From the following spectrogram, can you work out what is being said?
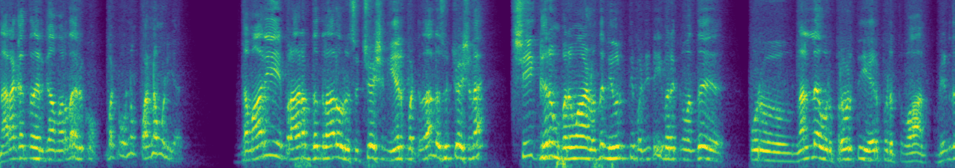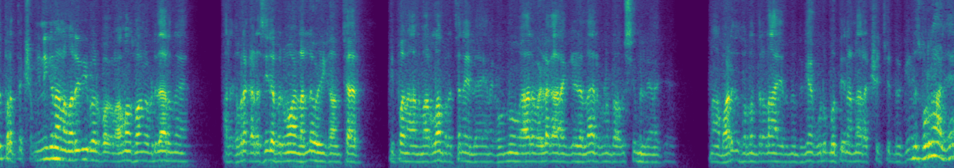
நரகத்துல இருக்க மாதிரி தான் இருக்கும். பட் ஒன்றும் பண்ண முடியாது. இந்த மாதிரி பிராரப்தத்தினால ஒரு சுச்சுவேஷன் ஏற்பட்டுதான் அந்த சுச்சுவேஷனை சீக்கிரம் பெருமாள் வந்து நிவர்த்தி பண்ணிட்டு இவருக்கு வந்து ஒரு நல்ல ஒரு பிரவൃத்தி ஏற்படுத்துவான் அப்படின்றது பிரத்யக்ஷம். இன்னைக்கு நான் மறுபடியும் பார்ப்போம் ராமா சுவாமி அப்படிதான் இருந்தேன். அதுக்கப்புறம் கடைசியில பெருமாள் நல்ல வழி காமிச்சார். இப்போ நான் அந்த மாதிரிலாம் பிரச்சனை இல்லை. எனக்கு ஒன்றும் வேறு வெள்ளக்காரன் கீழெல்லாம் இருக்கணுன்ற அவசியம் இல்லை எனக்கு. நான் பாடுக்கு சுதந்திரனா இருந்துருக்கேன் குடும்பத்தையும் நல்லா ரட்சிச்சுட்டு இருக்கேன்னு சொல்றாளே.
